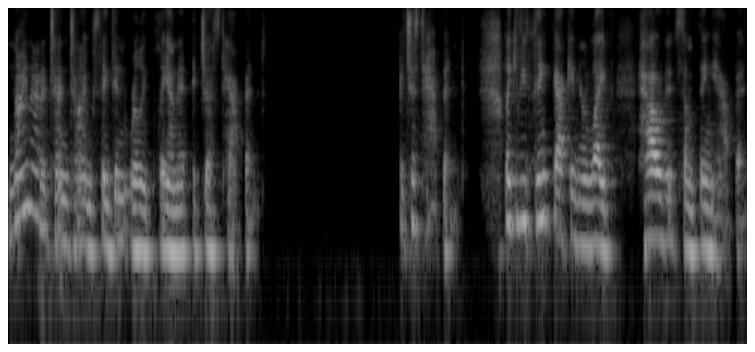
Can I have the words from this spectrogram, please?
nine out of 10 times they didn't really plan it, it just happened. It just happened. Like if you think back in your life, how did something happen?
